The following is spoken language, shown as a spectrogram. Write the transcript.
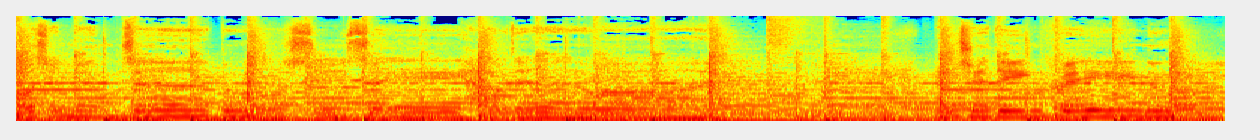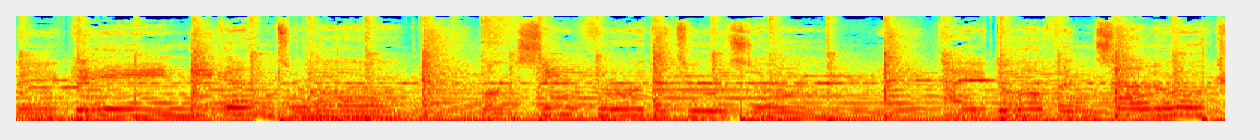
我承认这不是最好的我，但确定会努力。幸福的途中，太多分岔路口，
